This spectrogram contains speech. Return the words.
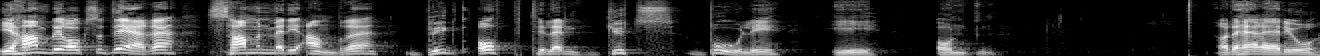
I ham blir også dere, sammen med de andre, bygd opp til en Guds bolig i ånden. Og det Her er det jo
